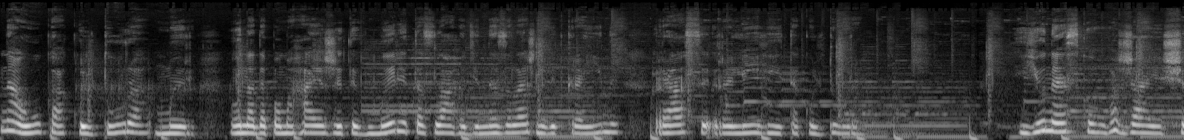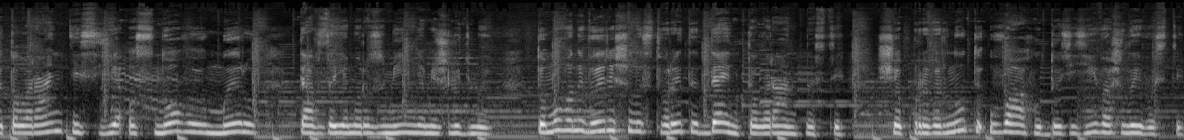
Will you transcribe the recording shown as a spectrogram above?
наука, культура, мир. Вона допомагає жити в мирі та злагоді незалежно від країни, раси, релігії та культури. ЮНЕСКО вважає, що толерантність є основою миру та взаєморозуміння між людьми. Тому вони вирішили створити День толерантності, щоб привернути увагу до її важливості.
